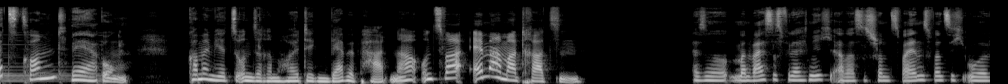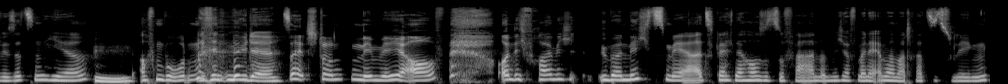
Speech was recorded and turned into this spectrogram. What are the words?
Jetzt Kommt Werbung. Kommen wir zu unserem heutigen Werbepartner und zwar Emma Matratzen. Also man weiß es vielleicht nicht, aber es ist schon 22 Uhr. Wir sitzen hier Mhm. auf dem Boden. Wir sind müde. Seit Stunden nehmen wir hier auf. Und ich freue mich über nichts mehr, als gleich nach Hause zu fahren und mich auf meine Emma-Matratze zu legen,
